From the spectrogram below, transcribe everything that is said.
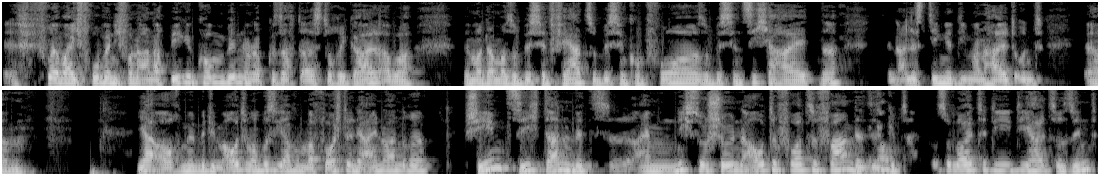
äh, früher war ich froh, wenn ich von A nach B gekommen bin und habe gesagt, ah, ist doch egal, aber wenn man da mal so ein bisschen fährt, so ein bisschen Komfort, so ein bisschen Sicherheit, ne, sind alles Dinge, die man halt und ähm, ja, auch mit, mit dem Auto, man muss sich einfach mal vorstellen, der eine oder andere schämt sich dann mit äh, einem nicht so schönen Auto vorzufahren. Da genau. gibt es so Leute, die, die halt so sind.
